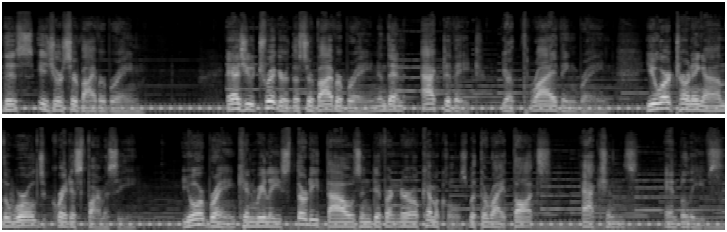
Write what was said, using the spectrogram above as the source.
This is your survivor brain. As you trigger the survivor brain and then activate your thriving brain, you are turning on the world's greatest pharmacy. Your brain can release 30,000 different neurochemicals with the right thoughts, actions, and beliefs.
